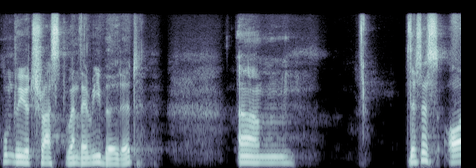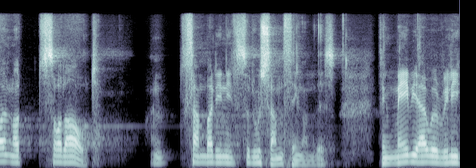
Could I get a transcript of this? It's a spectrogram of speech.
whom do you trust when they rebuild it. Um, this is all not sorted out, and somebody needs to do something on this I think maybe I will really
